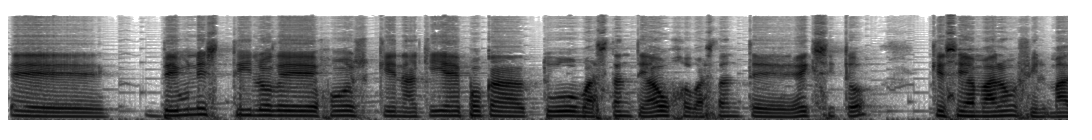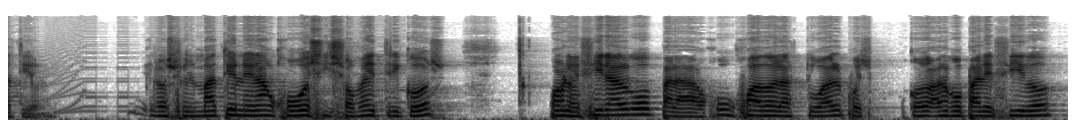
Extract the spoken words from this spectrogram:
eh, de un estilo de juegos que en aquella época tuvo bastante auge, bastante éxito, que se llamaron Filmation. Los Filmation eran juegos isométricos, por decir algo, para un jugador actual, pues algo parecido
